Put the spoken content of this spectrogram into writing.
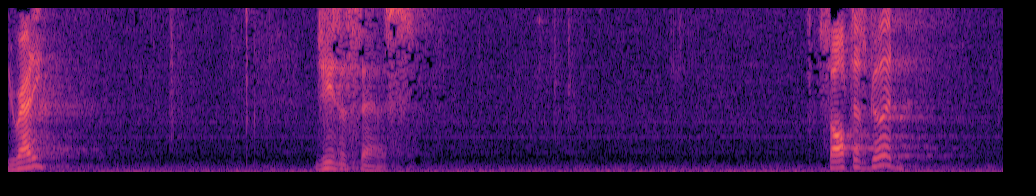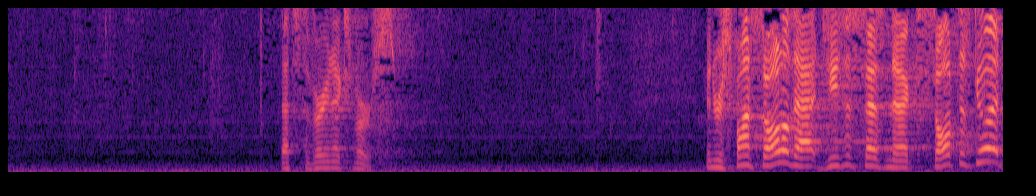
You ready? Jesus says, Salt is good. That's the very next verse. In response to all of that, Jesus says next, Salt is good.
